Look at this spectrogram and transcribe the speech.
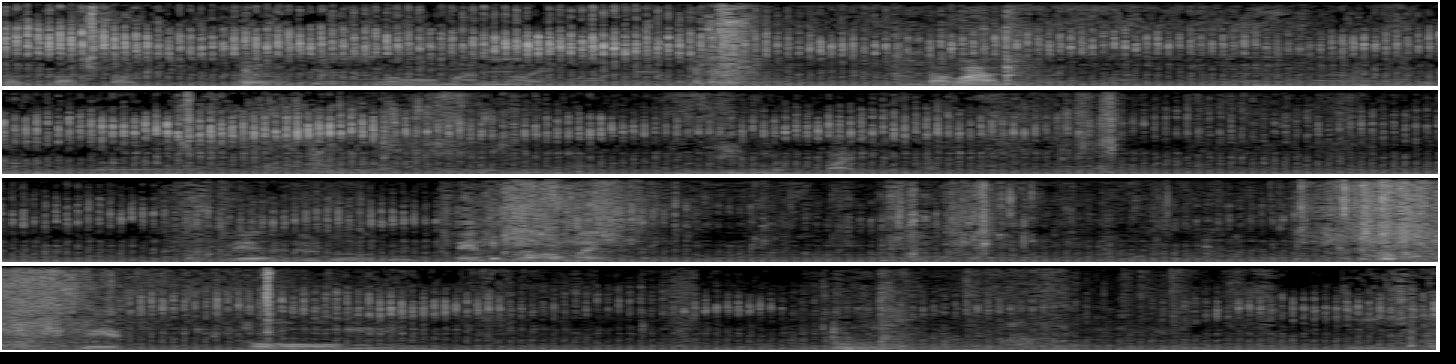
ตัดตัดตัดรอ มันหน่อยตักว่ายิงมันไปครับเดี๋ยวดูดูเต็มกล่องไหมเสร็จผมยิงไป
